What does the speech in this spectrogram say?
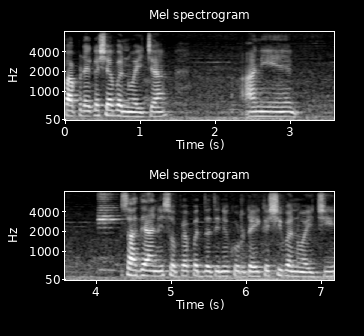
पापड्या कशा बनवायच्या आणि साध्या आणि सोप्या पद्धतीने कुरडई कशी बनवायची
